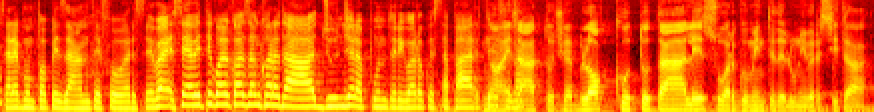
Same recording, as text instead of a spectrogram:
sarebbe un po' pesante forse. Beh, se avete qualcosa ancora da aggiungere appunto riguardo questa parte. No, esatto, cioè blocco totale su argomenti dell'università.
